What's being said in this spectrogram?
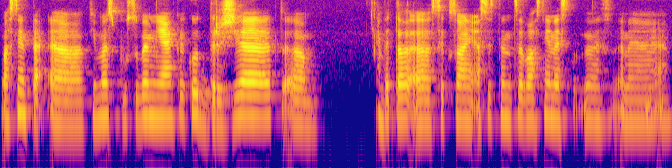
vlastně ta, uh, tímhle způsobem nějak jako držet, uh, aby ta uh, sexuální asistence vlastně ne, ne, ne,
